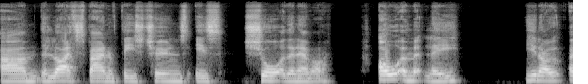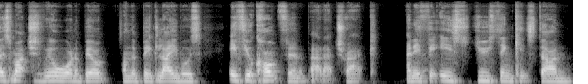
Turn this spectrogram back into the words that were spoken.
um the lifespan of these tunes is shorter than ever. Ultimately, you know, as much as we all want to build on the big labels, if you're confident about that track and if it is you think it's done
